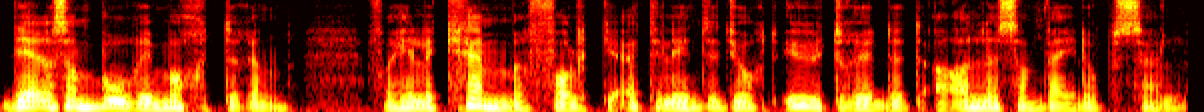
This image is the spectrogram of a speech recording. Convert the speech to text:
dere som bor i morteren, for hele kremmerfolket er tilintetgjort, utryddet av alle som veide opp sølv.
